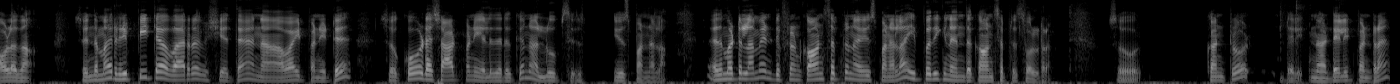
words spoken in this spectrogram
அவ்வளோதான் ஸோ இந்த மாதிரி ரிப்பீட்டாக வர்ற விஷயத்த நான் அவாய்ட் பண்ணிவிட்டு ஸோ கோடை ஷார்ட் பண்ணி எழுதுறதுக்கு நான் லூப்ஸ் யூஸ் யூஸ் பண்ணலாம். அது மட்டும் இல்லாமல் டிஃப்ரெண்ட் கான்செப்ட்டும் நான் யூஸ் பண்ணலாம். இப்போதைக்கு நான் இந்த கான்செப்டை சொல்கிறேன் ஸோ கண்ட்ரோல் டெலிட் நான் டெலிட் பண்ணுறேன்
